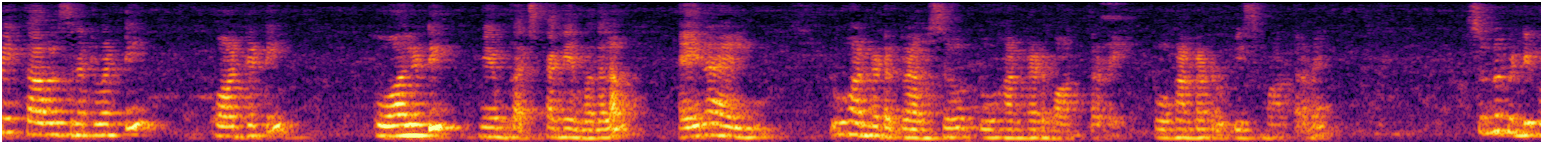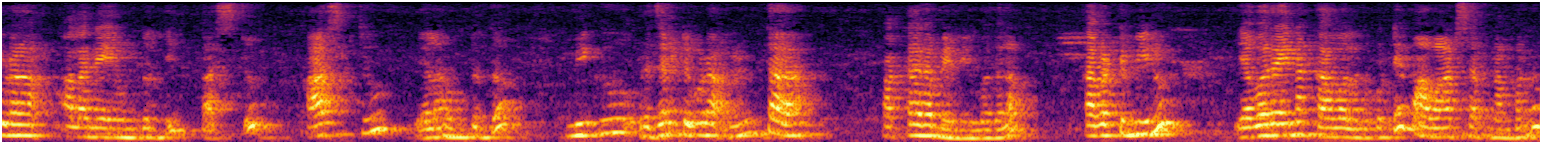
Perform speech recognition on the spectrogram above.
మీకు కావాల్సినటువంటి క్వాంటిటీ క్వాలిటీ మేము ఖచ్చితంగా ఇవ్వగలం. Hair oil two hundred grams two hundred మాత్రమే టూ హండ్రెడ్ రూపీస్ మాత్రమే. సున్నపిండి కూడా అలానే ఉంటుంది. కాస్ట్ కాస్ట్ ఎలా ఉంటుందో మీకు రిజల్ట్ కూడా అంత పక్కాగా మేము ఇవ్వగలం. కాబట్టి మీరు ఎవరైనా కావాలనుకుంటే మా వాట్సాప్ నంబర్ను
